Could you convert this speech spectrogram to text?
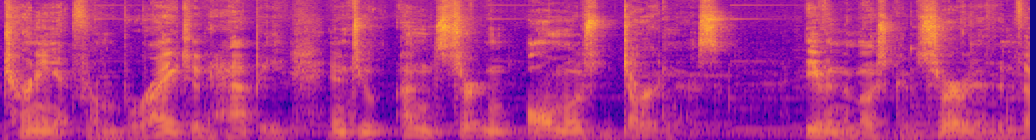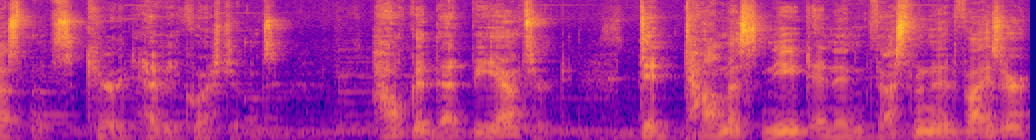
turning it from bright and happy into uncertain, almost darkness. Even the most conservative investments carried heavy questions. How could that be answered? Did Thomas need an investment advisor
